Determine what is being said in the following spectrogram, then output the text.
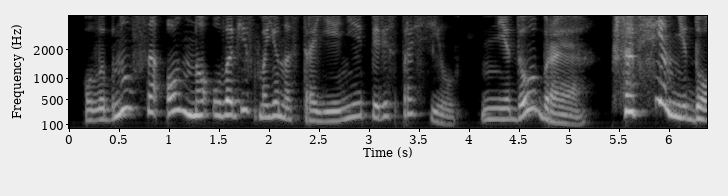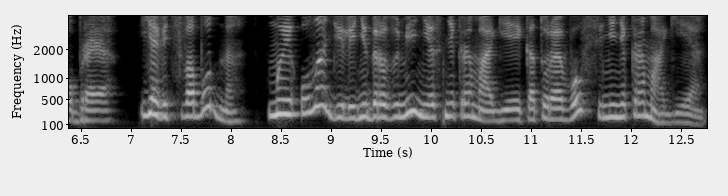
– улыбнулся он, но, уловив мое настроение, переспросил. «Недоброе?» «Совсем недоброе! Я ведь свободна. Мы уладили недоразумение с некромагией, которая вовсе не некромагия.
